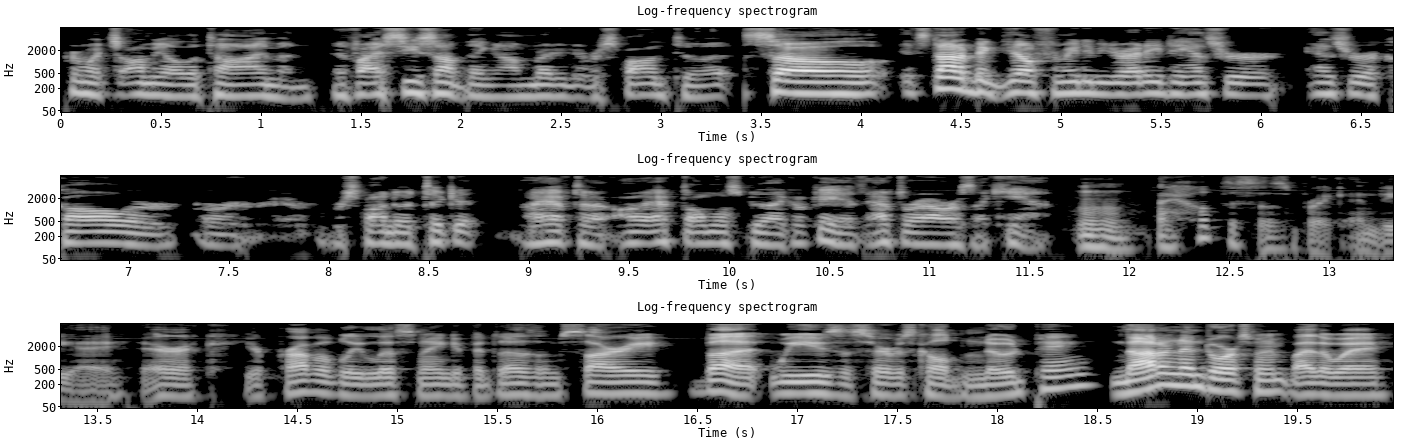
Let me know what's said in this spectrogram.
pretty much on me all the time, and if I see something, I'm ready to respond to it. So it's not a big deal for me to be ready to answer answer a call or or respond to a ticket. I have to I have to almost be like, okay, it's after hours. I can't. hmm I hope this doesn't break NDA. Eric, you're probably listening. If it does, I'm sorry. But we use a service called NodePing. Not an endorsement, by the way.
